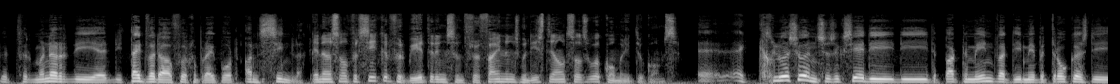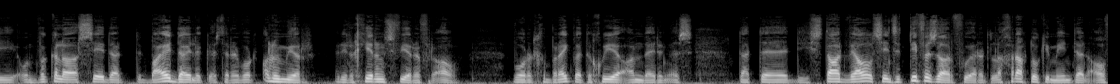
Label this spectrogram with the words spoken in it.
dit verminder die die tyd wat daarvoor gebruik word aansienlik. En ons sal verseker verbeterings en verfynings met die stelsels ook kom in die toekoms. Eh, ek glo so en soos ek sê die die departement wat hiermee betrokke is, die ontwikkelaars sê dat dit baie duidelik is dat dit word al hoe meer in die regeringssfere veral word dit gebruik wat 'n goeie aanduiding is dat uh, die staat wel sensitief is daarvoor dat hulle graag dokumente in al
